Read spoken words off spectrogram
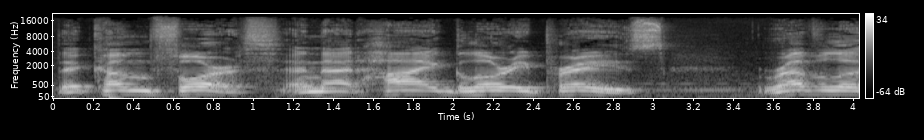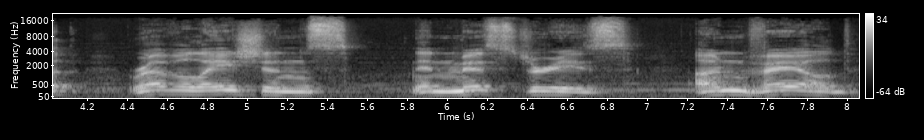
that come forth and that high glory praise, revel- revelations and mysteries unveiled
